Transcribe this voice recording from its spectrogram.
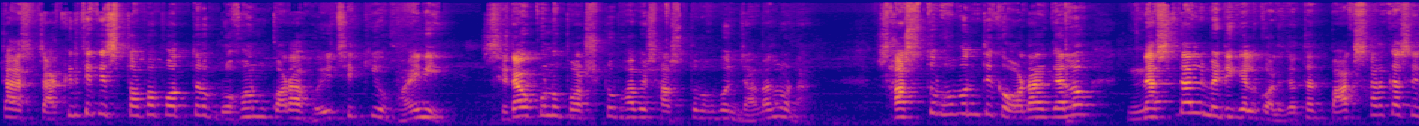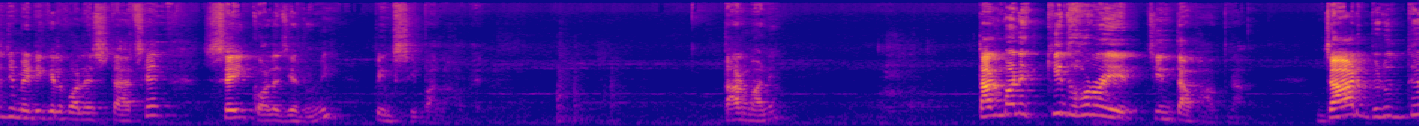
তা চাকরি থেকে ইস্তফাপত্র গ্রহণ করা হয়েছে কি হয়নি? সেটাও কোনো স্পষ্টভাবে স্বাস্থ্য ভবন জানালো না। স্বাস্থ্য ভবন থেকে অর্ডার গেল ন্যাশনাল মেডিকেল কলেজ অর্থাৎ পার্ক সার্কাসের যে মেডিকেল কলেজটা আছে, সেই কলেজের উনি প্রিন্সিপাল হবেন। তার মানে? তার মানে কি ধরনের চিন্তা ভাবনা যার বিরুদ্ধে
